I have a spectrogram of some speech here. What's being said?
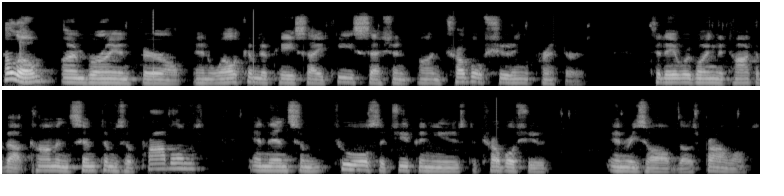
Hello, I'm Brian Farrell and welcome to PACE IT's session on troubleshooting printers. Today we're going to talk about common symptoms of problems and then some tools that you can use to troubleshoot and resolve those problems.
